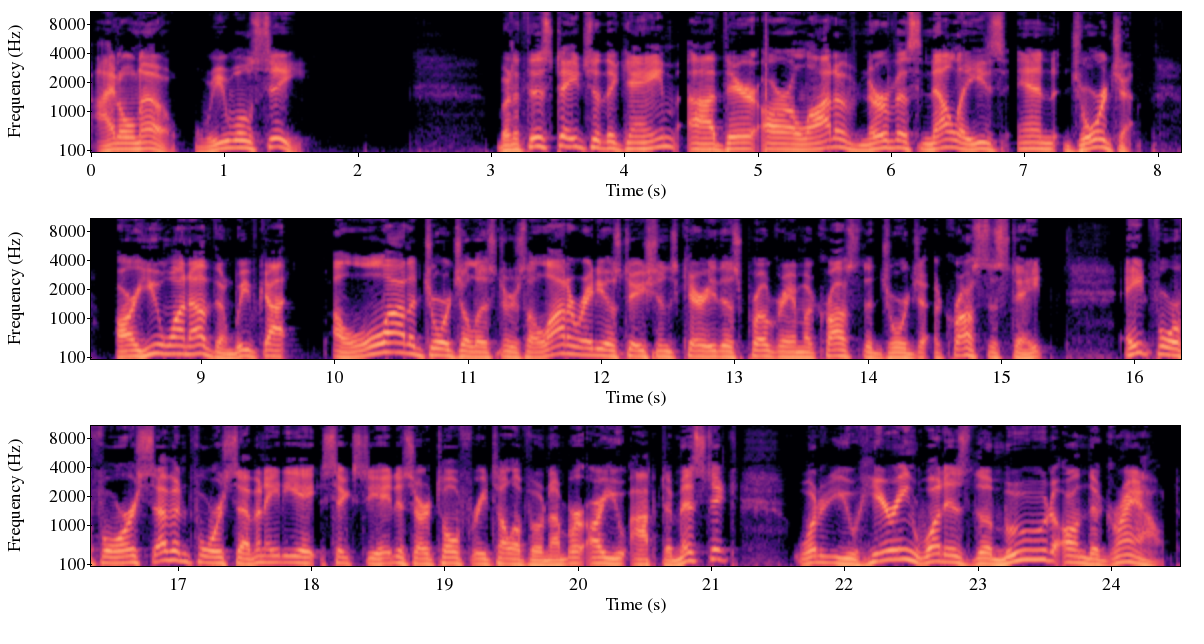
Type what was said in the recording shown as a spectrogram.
I don't know. We will see. But at this stage of the game, uh, there are a lot of nervous Nellies in Georgia. Are you one of them? We've got a lot of Georgia listeners. A lot of radio stations carry this program across the Georgia, across the state. 844-747-8868 is our toll-free telephone number. Are you optimistic? What are you hearing? What is the mood on the ground?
